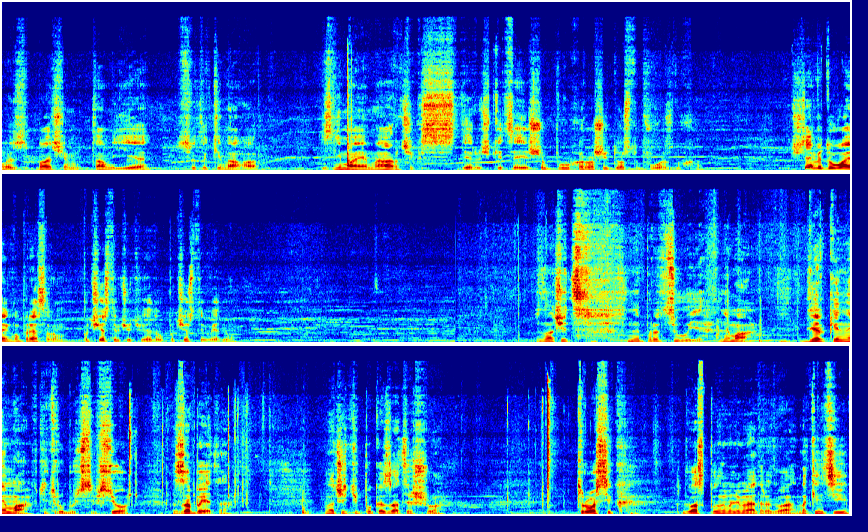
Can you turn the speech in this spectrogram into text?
Ось бачимо, там є все-таки нагар. Знімаємо нагарчик з дирочки цієї, щоб був хороший доступ воздуха. Ще видуваємо компресором. Почистив чуть видав, почистив видав. Значить, не працює, нема. Дірки нема в тій трубочці, все, забито. Значить, і показати, що тросик 2,5 мм два. На кінці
